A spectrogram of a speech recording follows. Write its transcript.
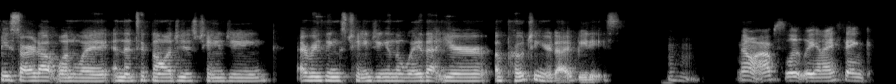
you started out one way and then technology is changing everything's changing in the way that you're approaching your diabetes mm-hmm. no absolutely and i think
